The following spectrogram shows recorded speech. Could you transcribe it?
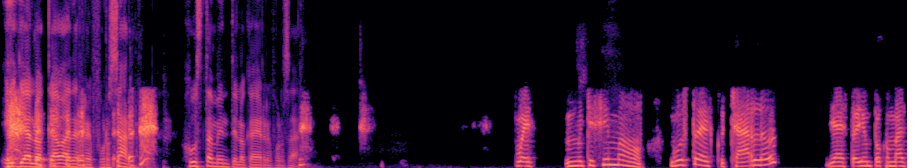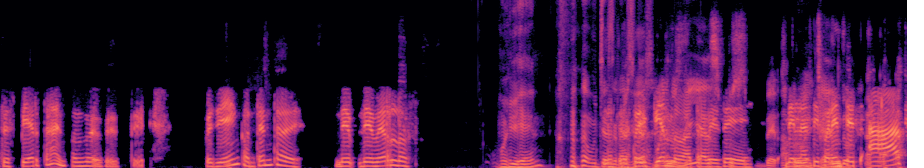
Ella lo acaba de reforzar. Justamente lo acaba de reforzar. Pues muchísimo gusto de escucharlos. Ya estoy un poco más despierta, entonces, este, pues bien, contenta de, de, verlos. Muy bien, muchas gracias. Estoy viendo a través de, pues, de, las diferentes apps.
